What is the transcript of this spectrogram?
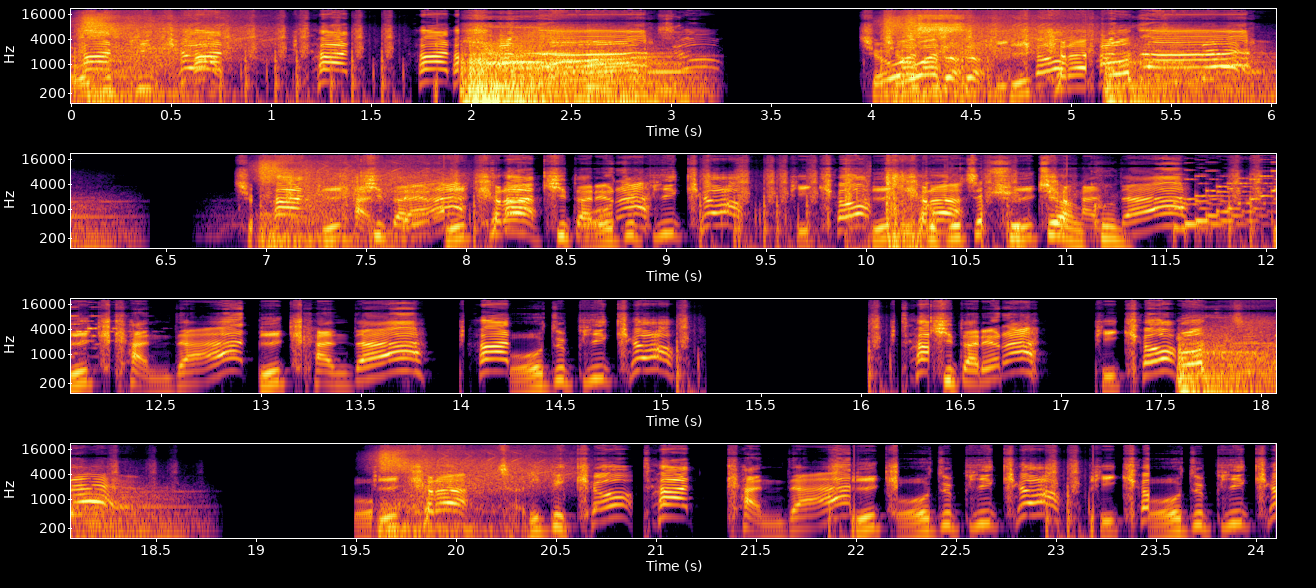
모두 비켜 좋았어 비켜라 조- 비- 기다려 비켜라 기다려 모두 비켜 비켜 비켜라 보자. 쉽지 않군. 비칸다 비칸다 모두 비켜 기다려라 비켜 멋진데 비켜라 저리 비켜 탓 간다 비 모두 비켜 비켜 모두 비켜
